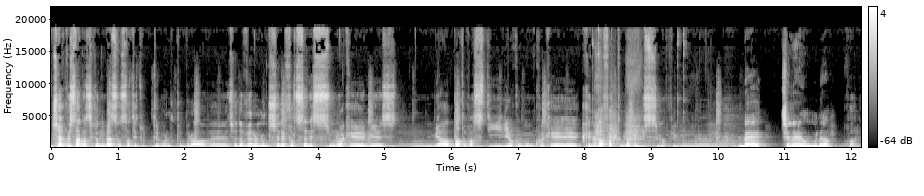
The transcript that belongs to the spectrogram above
cioè quest'anno secondo me sono state tutte molto brave, cioè davvero non ce n'è forse nessuna che mi, è, mi ha dato fastidio, comunque che, che, non ha fatto una bellissima figura. Beh, ce n'è una. Quale?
